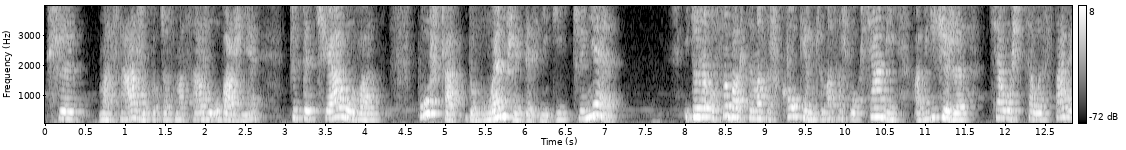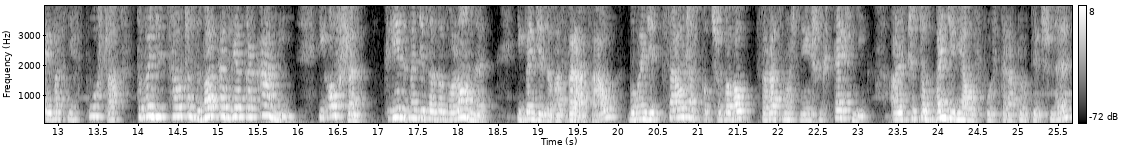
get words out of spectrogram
przy masażu, podczas masażu uważnie, czy te ciało Was wpuszcza do głębszej techniki, czy nie. I to, że osoba chce masaż kołkiem czy masaż łokciami, a widzicie, że ciało się całe stawia i Was nie wpuszcza, to będzie cały czas walka z wiatrakami. I owszem, klient będzie zadowolony i będzie do Was wracał, bo będzie cały czas potrzebował coraz mocniejszych technik. Ale czy to będzie miało wpływ terapeutyczny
